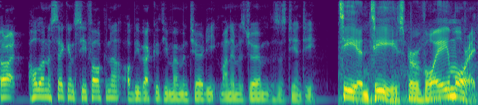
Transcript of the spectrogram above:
All right, hold on a second, Steve Falconer. I'll be back with you momentarily. My name is Jerem. This is TNT. TNT's Hrvoje Moric.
